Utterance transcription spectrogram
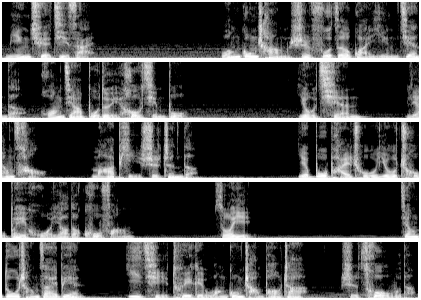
明确记载：王工厂是负责管营建的皇家部队后勤部，有钱、粮草、马匹是真的，也不排除有储备火药的库房，所以将都城灾变一起推给王工厂爆炸是错误的。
